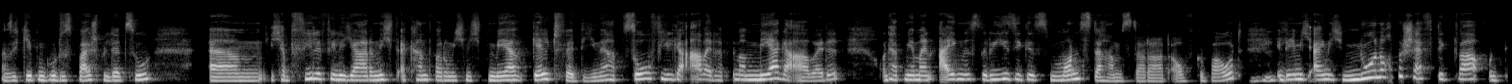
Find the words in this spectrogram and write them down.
Also ich gebe ein gutes Beispiel dazu. Ähm, ich habe viele, viele Jahre nicht erkannt, warum ich nicht mehr Geld verdiene, habe so viel gearbeitet, habe immer mehr gearbeitet und habe mir mein eigenes riesiges Monsterhamsterrad aufgebaut, mhm. in dem ich eigentlich nur noch beschäftigt war und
